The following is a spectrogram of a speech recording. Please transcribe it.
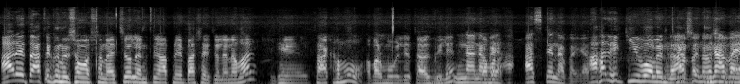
আরে তাতে কোনো সমস্যা নাই। চলেন তুমি আপনি বাসায় চলেন আমার। চা খামু আমার মোবাইলে চার্জ দিলে। না না ভাই আজকে না ভাই আরে কি বলেন? না না ভাই,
